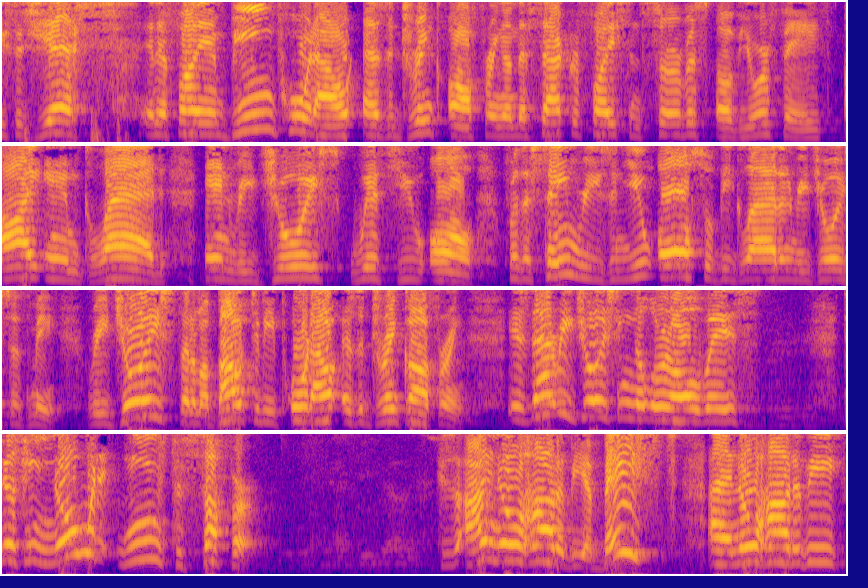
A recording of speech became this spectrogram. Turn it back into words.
He says, Yes, and if I am being poured out as a drink offering on the sacrifice and service of your faith, I am glad and rejoice with you all. For the same reason, you also be glad and rejoice with me. Rejoice that I'm about to be poured out as a drink offering. Is that rejoicing the Lord always? Does he know what it means to suffer? He says, I know how to be abased, I know how to be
